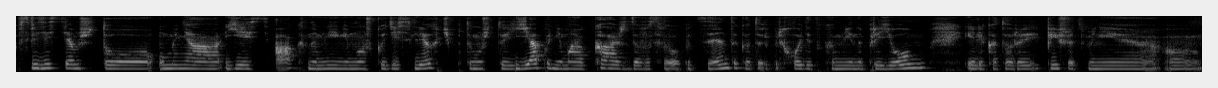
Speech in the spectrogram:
В связи с тем, что у меня есть акне, мне немножко здесь легче, потому что я понимаю каждого своего пациента, который приходит ко мне на прием или который пишет мне э,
